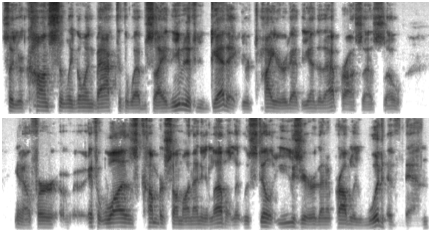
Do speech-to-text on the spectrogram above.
So you're constantly going back to the website. And even if you get it, you're tired at the end of that process. So, you know, for if it was cumbersome on any level, it was still easier than it probably would have been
